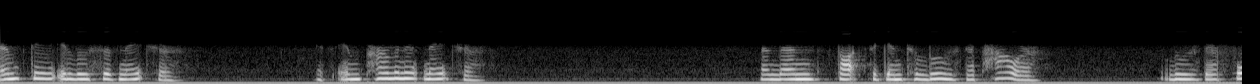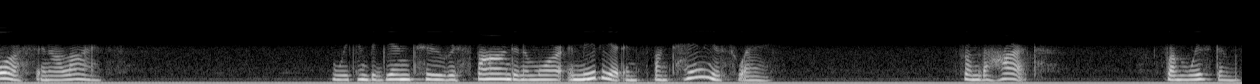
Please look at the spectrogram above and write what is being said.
empty, elusive nature, its impermanent nature and then thoughts begin to lose their power, lose their force in our lives. We can begin to respond in a more immediate and spontaneous way from the heart, from wisdom,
